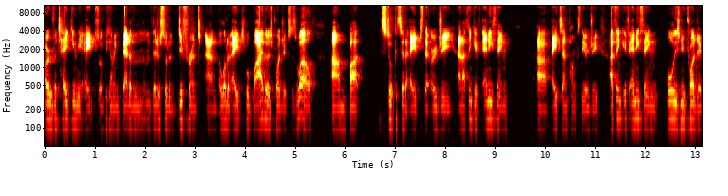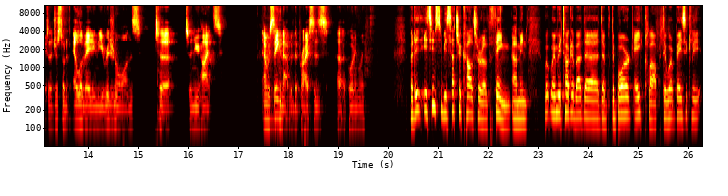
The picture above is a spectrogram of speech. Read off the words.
overtaking the apes or becoming better than them. They're just sort of different and a lot of apes will buy those projects as well um, but still consider apes their og and i think if anything uh, apes and punks the og i think if anything all these new projects are just sort of elevating the original ones to to new heights. And we're seeing that with the prices uh, accordingly but it, it seems to be such a cultural thing. I mean, when we talk about the, the, the Bored Ape Club, they were basically,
